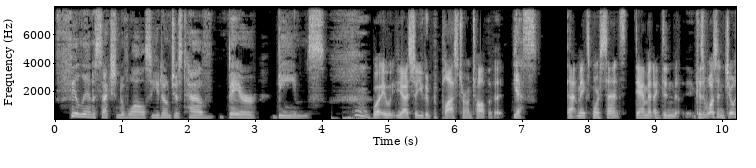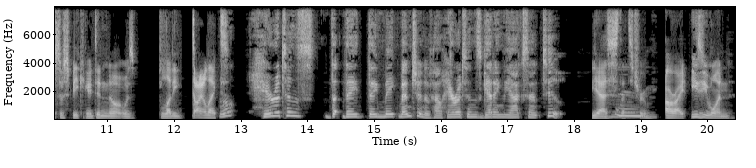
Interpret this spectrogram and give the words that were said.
fill in a section of wall so you don't just have bare beams. Well, it, yeah, so you could put plaster on top of it. Yes. That makes more sense. Damn it, I didn't because it wasn't Joseph speaking. I didn't know it was bloody dialect. Well, Hareton's th- they they make mention of how Hareton's getting the accent too. yes, that's true. Mm. All right, easy one.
